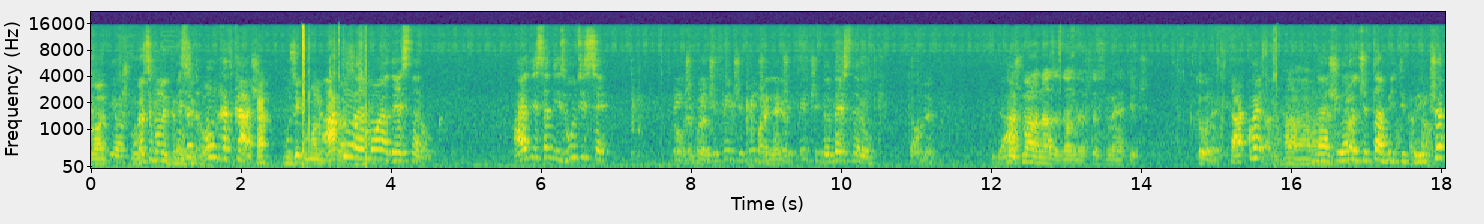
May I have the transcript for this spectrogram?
hvala. Još malo. Ugaci molim te E sad, muziku. on kad kaže, A? Muziku molim te. Atila je moja desna ruka. Ajde sad izvuci se, piči, piči, piči, piči, piči, piči, do desne ruke. To. Da, Još malo nazad onda što se mene tiče. Tu nešto. Tako je. Aha. Znaš, i onda će ta biti priča,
